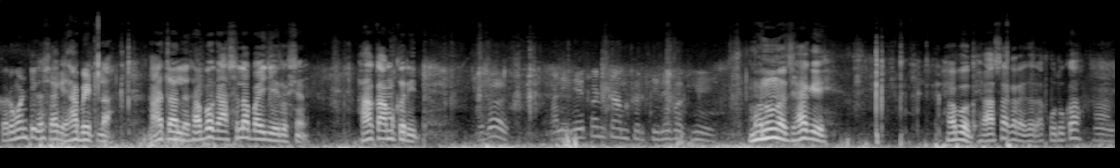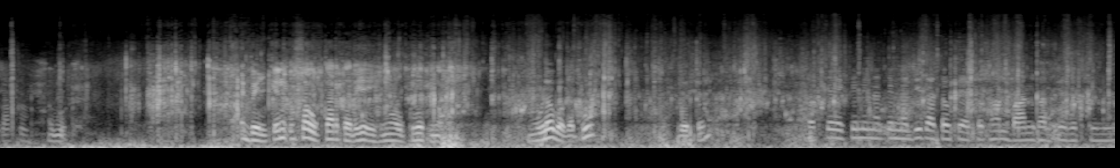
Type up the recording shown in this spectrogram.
करवंटी कशा घे हा भेटला. हा चालत हा बघ असला पाहिजे रोशन. हा काम करीत. बघ आणि हे पण काम करतील हे बघ हे. म्हणूनच हा घे. हा बघ असा करायचा दाखवू तुका हा दाखव. हा बघ. बेल्टेन कसा उकारता रे ना उकरत नाही. मुळं बघा तू रोशन. फक्त व्यक्तीने ना ते नदीत आठवते आता थांब बांध घालते व्यक्तीने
